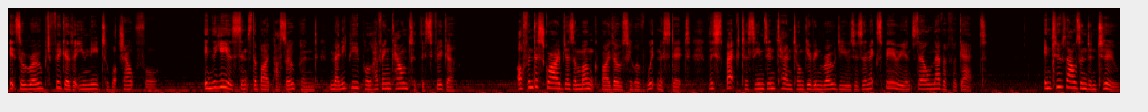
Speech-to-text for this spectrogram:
It's a robed figure that you need to watch out for. In the years since the bypass opened, many people have encountered this figure. Often described as a monk by those who have witnessed it, this spectre seems intent on giving road users an experience they'll never forget. In 2002,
